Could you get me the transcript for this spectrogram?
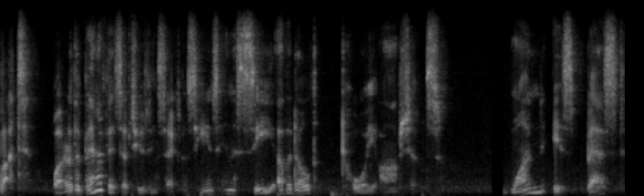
But what are the benefits of choosing sex machines in a sea of adult toy options? One is best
